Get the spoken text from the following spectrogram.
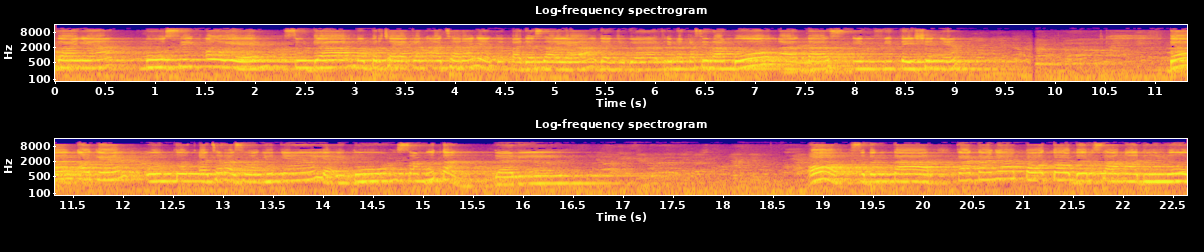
Banyak Musik Oye sudah mempercayakan acaranya kepada saya dan juga terima kasih Rambu atas invitationnya. Dan oke untuk acara selanjutnya yaitu sambutan dari Oh, sebentar. Katanya foto bersama dulu.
